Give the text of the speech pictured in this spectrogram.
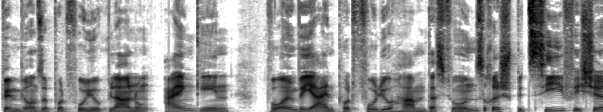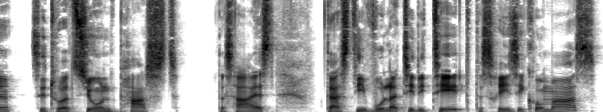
Wenn wir unsere Portfolioplanung eingehen, wollen wir ja ein Portfolio haben, das für unsere spezifische Situation passt. Das heißt, dass die Volatilität, das Risikomaß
